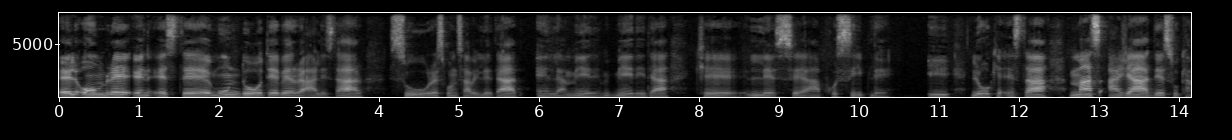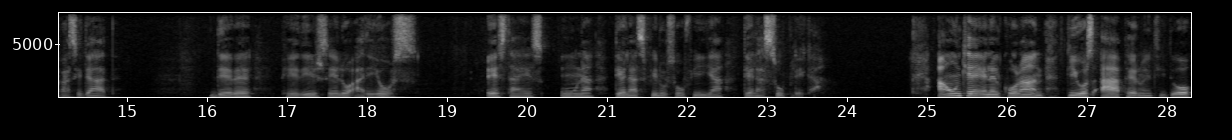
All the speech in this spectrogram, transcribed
El hombre en este mundo debe realizar su responsabilidad en la medida que le sea posible y lo que está más allá de su capacidad. Debe pedírselo a Dios. Esta es una de las filosofías de la súplica. Aunque en el Corán Dios ha permitido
